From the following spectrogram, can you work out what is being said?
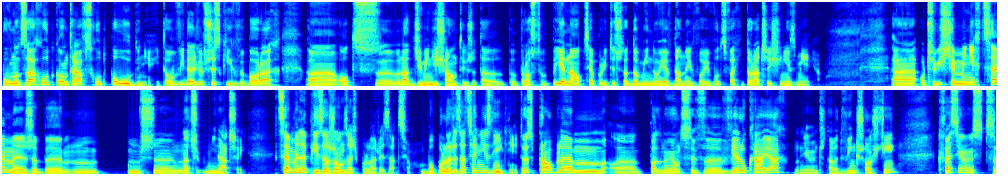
północ-zachód kontra wschód-południe. I to widać we wszystkich wyborach e, od lat 90., że ta po prostu jedna opcja polityczna dominuje w danych województwach i to raczej się nie zmienia. E, oczywiście my nie chcemy, żeby, mm, znaczy inaczej, chcemy lepiej zarządzać polaryzacją, bo polaryzacja nie zniknie. To jest problem e, panujący w wielu krajach, nie wiem czy nawet w większości. Kwestią jest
